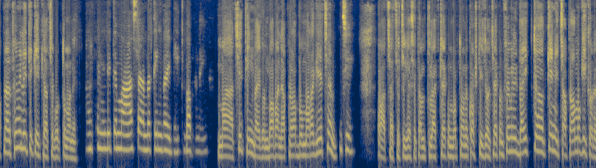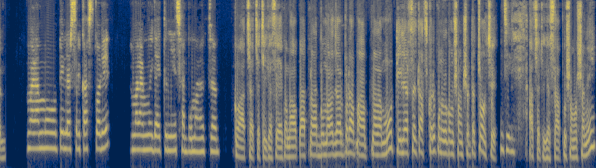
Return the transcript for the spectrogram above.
আপনার ফ্যামিলিতে কে কে আছে বর্তমানে? ফ্যামিলিতে মা আছে আমরা তিন ভাই বোন বাবা নেই। মা আছে তিন ভাই বোন বাবা নেই। আপনার আব্বু মারা গিয়েছেন? জি। ও আচ্ছা আচ্ছা ঠিক আছে তাহলে তো লাইফটা এখন বর্তমানে কষ্টই চলছে। এখন ফ্যামিলির দায়িত্ব কে নিচ্ছে? আপনার আম্মু কি করেন? আমার আম্মু টেলার্স এর কাজ করে আমার আম্মু দায়িত্ব নিয়েছে আব্বু মারা আচ্ছা আচ্ছা ঠিক আছে। এখন আপনার আব্বু মারা যাওয়ার পর আপনার আম্মু টেলার্স এর কাজ করে কোন রকম সংসারটা চলছে? আচ্ছা ঠিক আছে আপু সমস্যা নেই।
